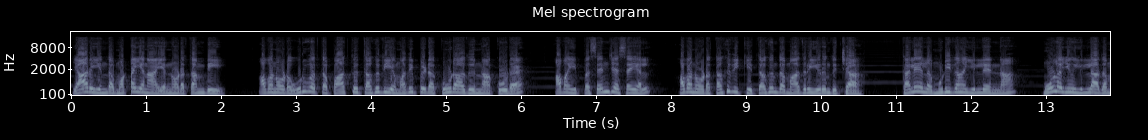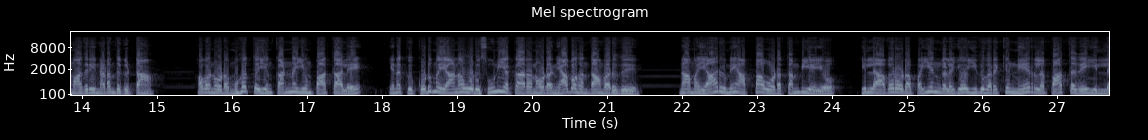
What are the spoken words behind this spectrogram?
யாரு இந்த மொட்டையனா என்னோட தம்பி? அவனோட உருவத்தை பார்த்து தகுதியை மதிப்பிடக்கூடாதுன்னா கூட அவன் இப்ப செஞ்ச செயல் அவனோட தகுதிக்கு தகுந்த மாதிரி இருந்துச்சா? தலையில முடிதான் இல்லைன்னா மூளையும் இல்லாத மாதிரி நடந்துகிட்டான். அவனோட முகத்தையும் கண்ணையும் பார்த்தாலே எனக்கு கொடுமையான ஒரு சூனியக்காரனோட ஞாபகம்தான் வருது. நாம யாருமே அப்பாவோட தம்பியையோ இல்ல அவரோட பையன்களையோ இதுவரைக்கும் நேர்ல பார்த்ததே இல்ல.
